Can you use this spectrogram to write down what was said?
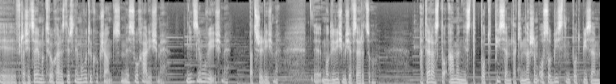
y, w czasie całej modlitwy eucharystycznej mówił tylko ksiądz. My słuchaliśmy, nic nie mówiliśmy, patrzyliśmy, y, modliliśmy się w sercu. A teraz to Amen jest podpisem, takim naszym osobistym podpisem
